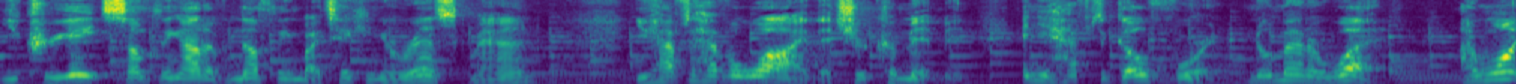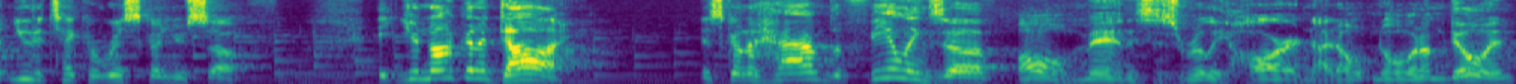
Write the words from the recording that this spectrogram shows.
You create something out of nothing by taking a risk, man. You have to have a why, that's your commitment, and you have to go for it, no matter what. I want you to take a risk on yourself. You're not gonna die. It's gonna have the feelings of, oh man, this is really hard and I don't know what I'm doing.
